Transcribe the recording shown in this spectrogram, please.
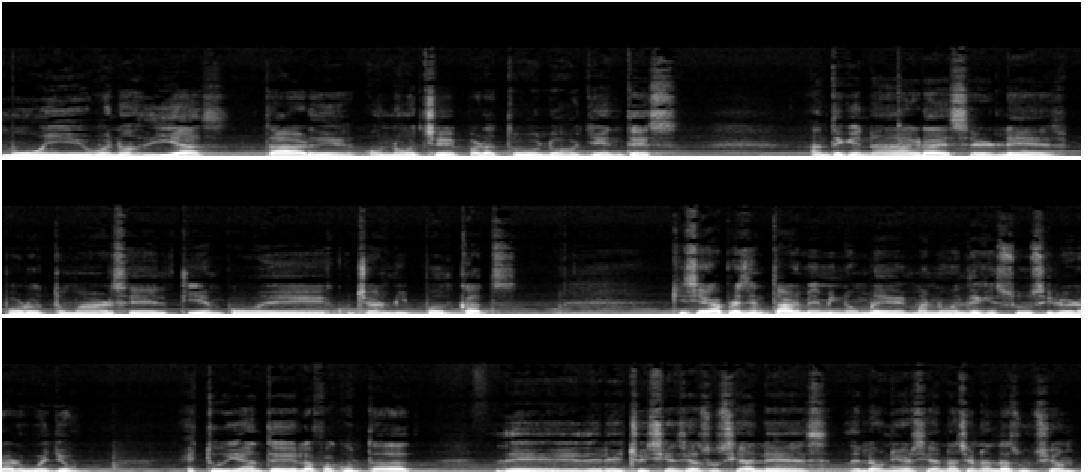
Muy buenos días, tarde o noche para todos los oyentes. Antes que nada agradecerles por tomarse el tiempo de escuchar mi podcast. Quisiera presentarme, mi nombre es Manuel de Jesús Silvera Arguello, estudiante de la Facultad de Derecho y Ciencias Sociales de la Universidad Nacional de Asunción.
